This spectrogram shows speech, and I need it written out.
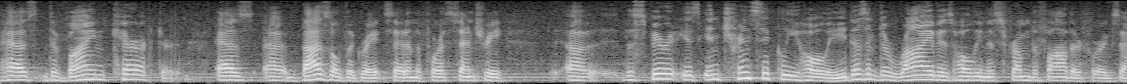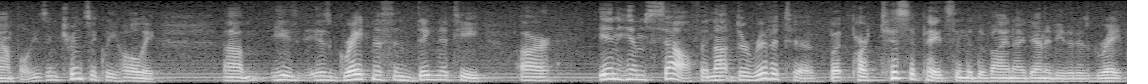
has divine character. As uh, Basil the Great said in the fourth century, uh, the Spirit is intrinsically holy. He doesn't derive his holiness from the Father, for example. He's intrinsically holy. Um, his greatness and dignity are in himself and not derivative, but participates in the divine identity that is great,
